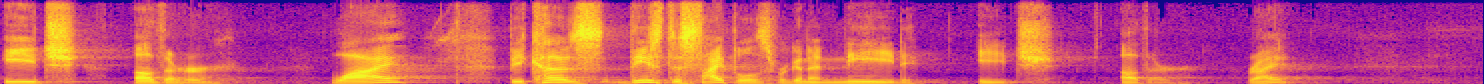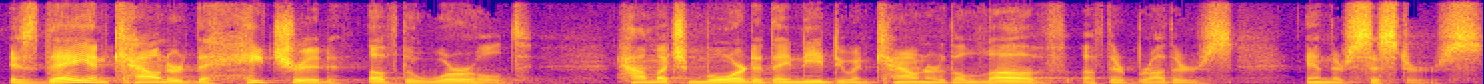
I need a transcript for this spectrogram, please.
each other. Why? Because these disciples were going to need each other, right? As they encountered the hatred of the world, how much more did they need to encounter the love of their brothers and their sisters?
